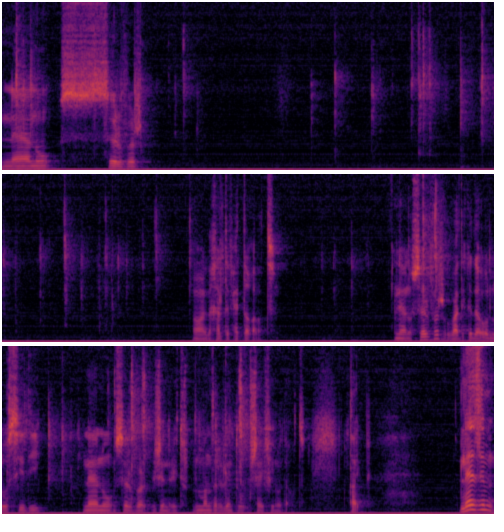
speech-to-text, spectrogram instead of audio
Nano Server. آه دخلت في حتة غلط. Nano Server وبعد كده أقول له cd Nano Server generator بالمنظر اللي أنتوا شايفينه دوت. طيب لازم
